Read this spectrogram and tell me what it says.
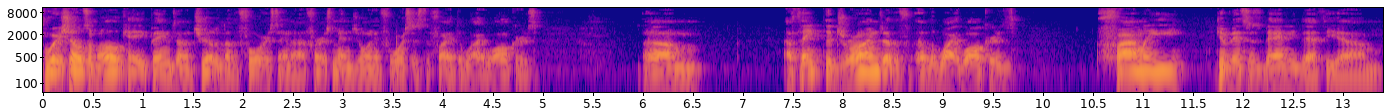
where he shows them old cave paintings on the children of the forest and uh, first men joining forces to fight the White Walkers. Um, I think the drawings of the, of the White Walkers finally convinces Dany that the um,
